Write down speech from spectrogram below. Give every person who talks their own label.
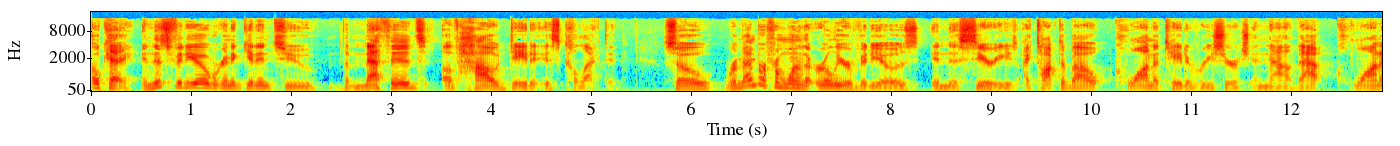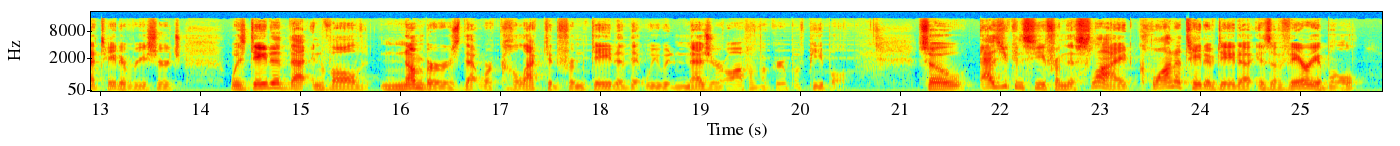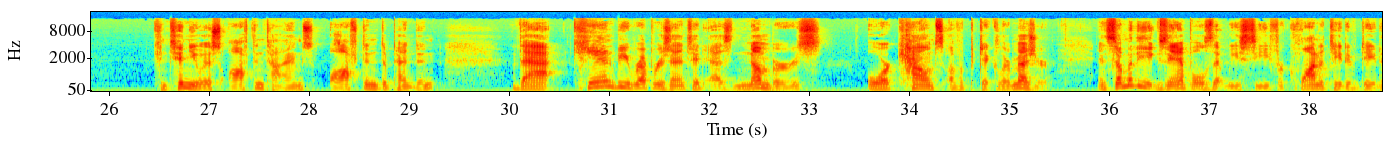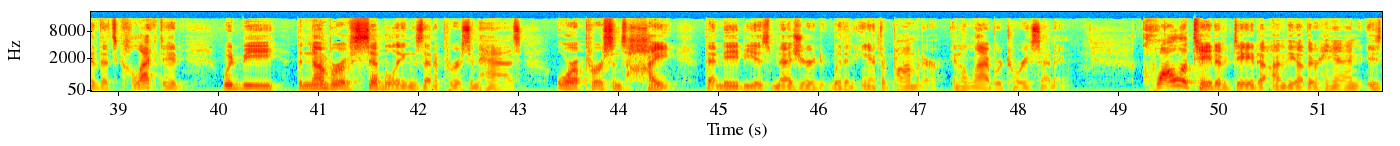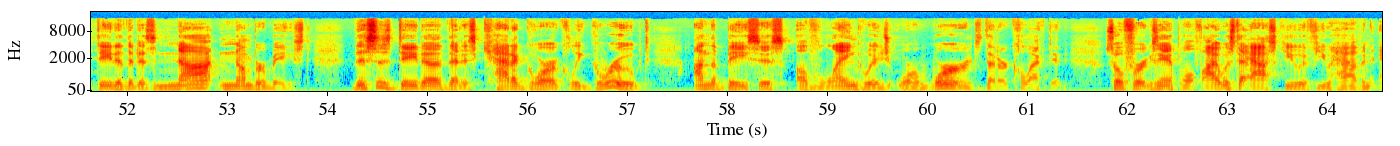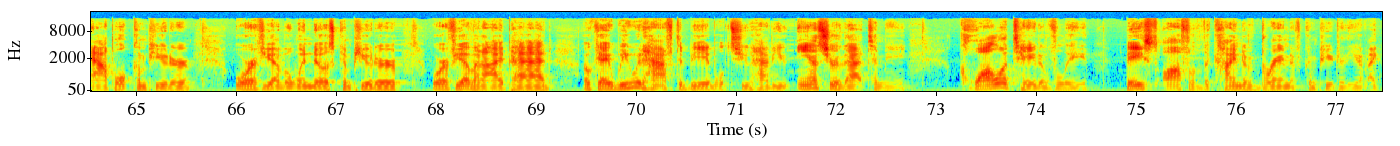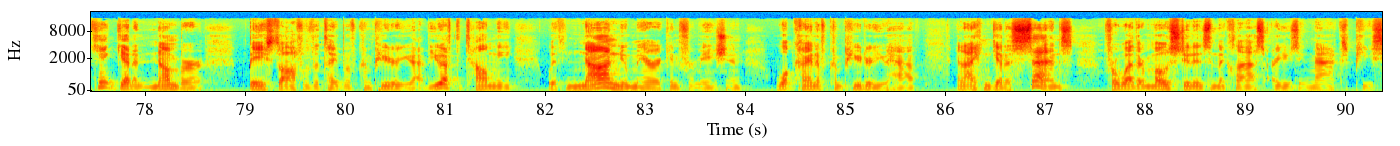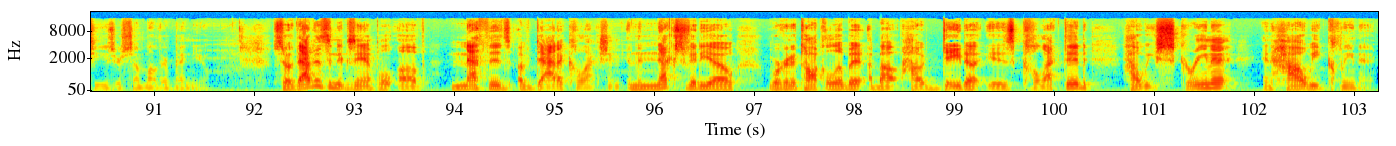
Speaker 1: Okay, in this video, we're going to get into the methods of how data is collected. So remember from one of the earlier videos in this series, I talked about quantitative research and now that quantitative research was data that involved numbers that were collected from data that we would measure off of a group of people. So as you can see from this slide, quantitative data is a variable, continuous oftentimes, often dependent, that can be represented as numbers or counts of a particular measure. And some of the examples that we see for quantitative data that's collected would be the number of siblings that a person has or a person's height that maybe is measured with an anthropometer in a laboratory setting. Qualitative data, on the other hand, is data that is not number based. This is data that is categorically grouped on the basis of language or words that are collected. So, for example, if I was to ask you if you have an Apple computer or if you have a Windows computer or if you have an iPad, okay, we would have to be able to have you answer that to me qualitatively based off of the kind of brand of computer that you have. I can't get a number based off of the type of computer you have. You have to tell me with non numeric information what kind of computer you have, and I can get a sense for whether most students in the class are using Macs, PCs, or some other venue. So that is an example of methods of data collection. In the next video, we're going to talk a little bit about how data is collected, how we screen it, and how we clean it.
